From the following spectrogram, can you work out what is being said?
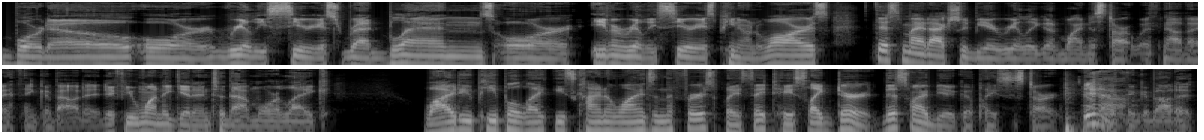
Bordeaux or really serious red blends or even really serious Pinot Noirs, this might actually be a really good wine to start with now that I think about it. If you want to get into that more like why do people like these kind of wines in the first place? They taste like dirt. This might be a good place to start. Now that I Yeah. think about it.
